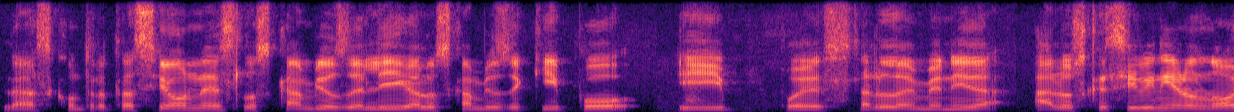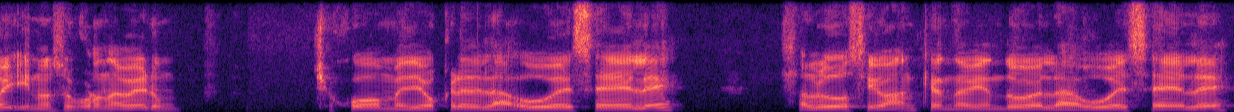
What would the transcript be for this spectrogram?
las contrataciones, los cambios de liga, los cambios de equipo y pues darle la bienvenida a los que sí vinieron hoy y no se fueron a ver un juego mediocre de la USL. Saludos Iván, que anda viendo la USL,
